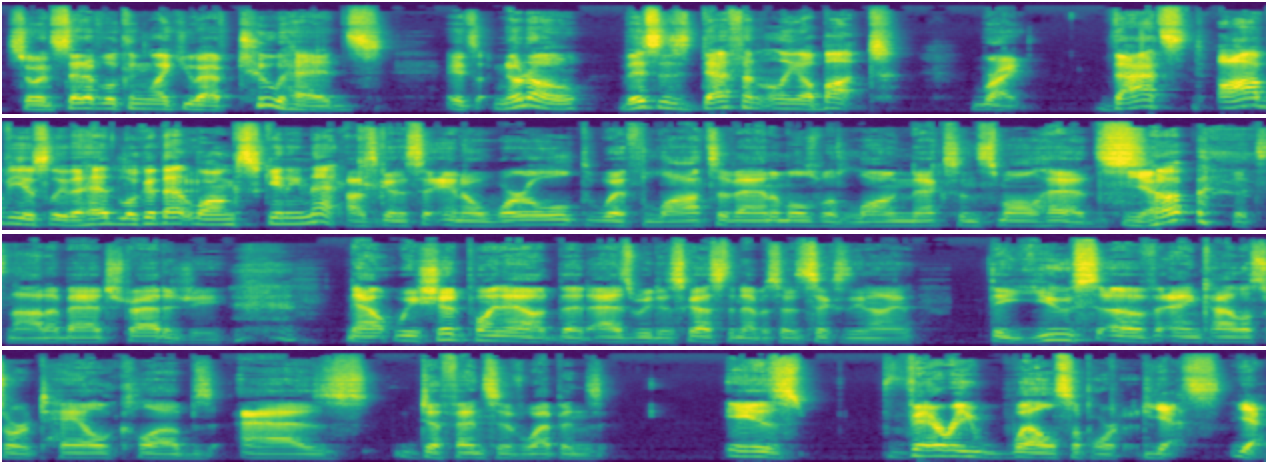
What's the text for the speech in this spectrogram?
So instead of looking like you have two heads, it's no, no, this is definitely a butt. Right. That's obviously the head. Look at that long, skinny neck. I was going to say, in a world with lots of animals with long necks and small heads, Yep. it's not a bad strategy. Now, we should point out that as we discussed in episode 69, the use of ankylosaur tail clubs as defensive weapons is very well supported. Yes. Yeah.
